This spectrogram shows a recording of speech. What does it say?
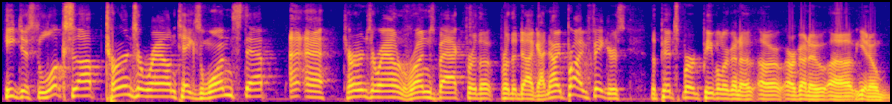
he just looks up, turns around, takes one step, uh-uh, turns around, runs back for the for the dugout. Now he probably figures the Pittsburgh people are gonna are, are gonna uh, you know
